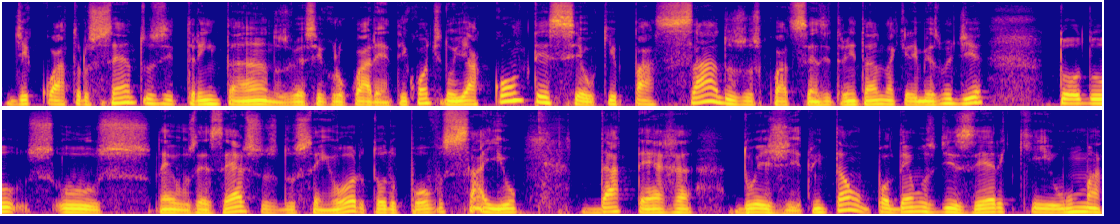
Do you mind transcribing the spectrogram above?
de 430 anos, versículo 40. E continua: E aconteceu que, passados os 430 anos, naquele mesmo dia, todos os, né, os exércitos do Senhor, todo o povo saiu da terra do Egito. Então, podemos dizer que uma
